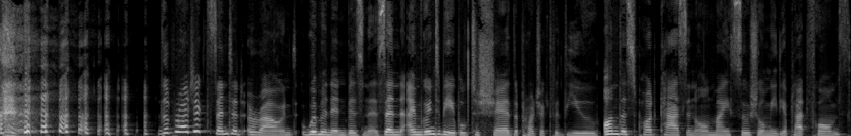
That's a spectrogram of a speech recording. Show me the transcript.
The project centered around women in business, and I'm going to be able to share the project with you on this podcast and on my social media platforms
